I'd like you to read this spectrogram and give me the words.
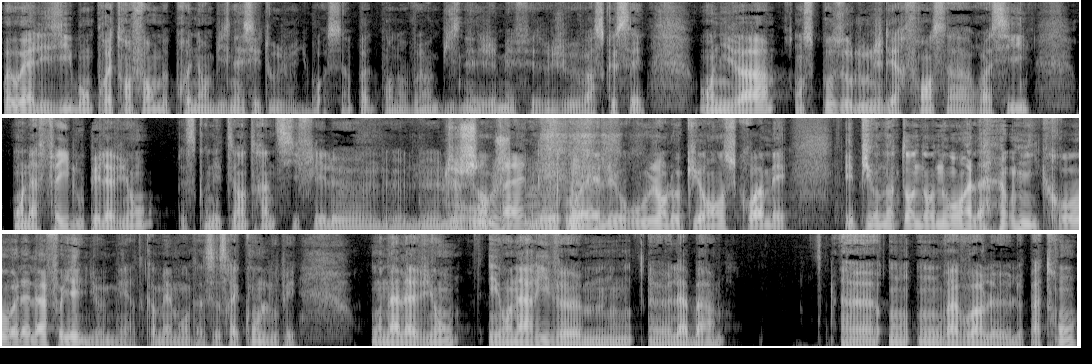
ouais, ouais, allez-y. Bon, pour être en forme, me prenez en business et tout. Je me dis, bon, c'est sympa de prendre en voler en business. J'ai jamais fait. Je vais voir ce que c'est. On y va. On se pose au lounge d'Air France à Roissy. On a failli louper l'avion parce qu'on était en train de siffler le, le, le, Le rouge, champagne. le- ouais, le rouge en l'occurrence, je crois. Mais et puis on entend nos noms au micro. Oh là là, faut y aller. Oh, merde, quand même, on va- ce serait con de louper. On a l'avion et on arrive euh, euh, là-bas. Euh, on, on va voir le, le patron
